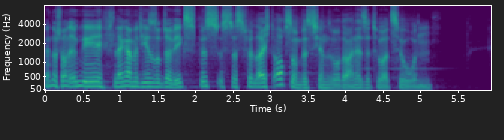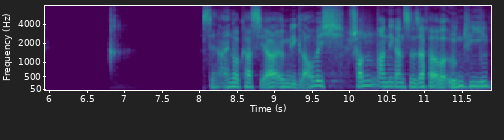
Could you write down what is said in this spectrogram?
Wenn du schon irgendwie länger mit Jesus unterwegs bist, ist das vielleicht auch so ein bisschen so deine Situation. Dass du den Eindruck hast, ja, irgendwie glaube ich schon an die ganze Sache, aber irgendwie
